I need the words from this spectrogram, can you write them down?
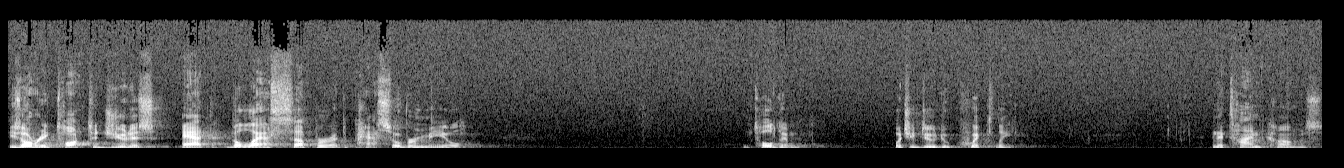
He's already talked to Judas at the Last Supper, at the Passover meal, and told him, What you do, do quickly. And the time comes,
